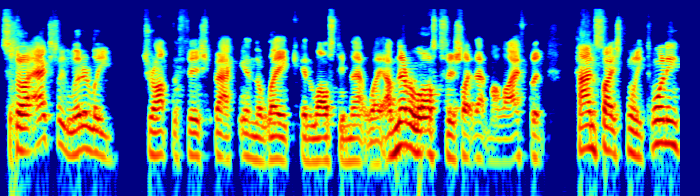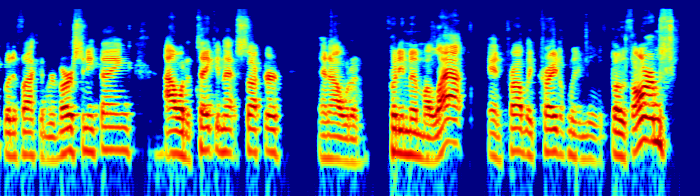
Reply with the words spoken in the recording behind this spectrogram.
so I actually literally dropped the fish back in the lake and lost him that way. I've never lost a fish like that in my life, but hindsight's 2020. But if I could reverse anything, I would have taken that sucker and I would have put him in my lap and probably cradled him with both arms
